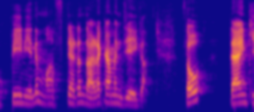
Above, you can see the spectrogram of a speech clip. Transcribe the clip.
ഒപ്പീനിയനും മസ്റ്റായിട്ടും താഴെ കമന്റ് ചെയ്യുക. സോ താങ്ക്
